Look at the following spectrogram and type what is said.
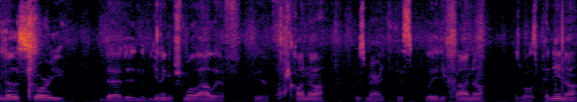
We know the story that in the beginning of Shmuel Aleph, we have Kana, who's married to this lady Chana, as well as Penina,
